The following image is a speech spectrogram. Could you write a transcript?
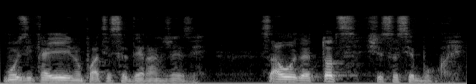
Muzica ei nu poate să deranjeze. Să audă toți și să se bucure.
